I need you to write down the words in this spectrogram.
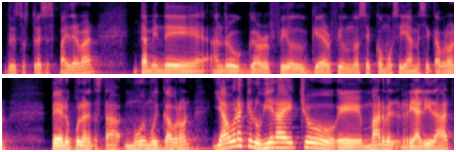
de estos tres Spider-Man, también de Andrew Garfield, Garfield, no sé cómo se llama ese cabrón, pero pues la neta está muy, muy cabrón. Y ahora que lo hubiera hecho eh, Marvel realidad,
